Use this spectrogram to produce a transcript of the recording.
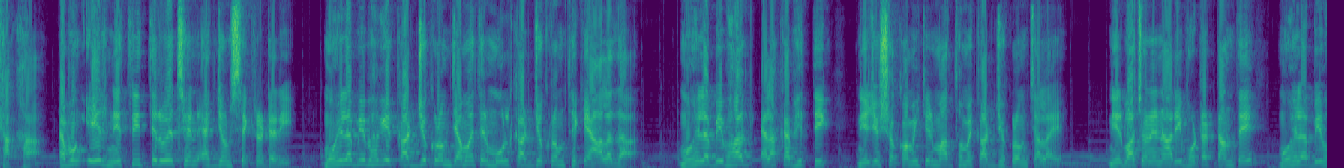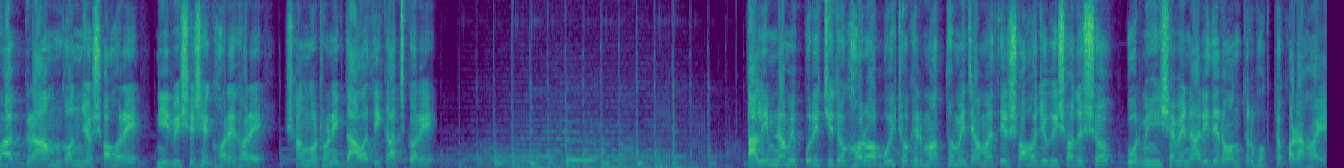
শাখা এবং এর নেতৃত্বে রয়েছেন একজন সেক্রেটারি। মহিলা বিভাগের কার্যক্রম জামায়াতের মূল কার্যক্রম থেকে আলাদা। মহিলা বিভাগ এলাকা ভিত্তিক নিজস্ব কমিটির মাধ্যমে কার্যক্রম চালায়। নির্বাচনে নারী ভোটার টানতে মহিলা বিভাগ গ্রামগঞ্জ শহরে নির্বিশেষে ঘরে ঘরে সাংগঠনিক দাওয়াতি কাজ করে। তালিম নামে পরিচিত ঘরোয়া বৈঠকের মাধ্যমে জামায়াতের সহযোগী সদস্য, কর্মী হিসেবে নারীদের অন্তর্ভুক্ত করা হয়।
